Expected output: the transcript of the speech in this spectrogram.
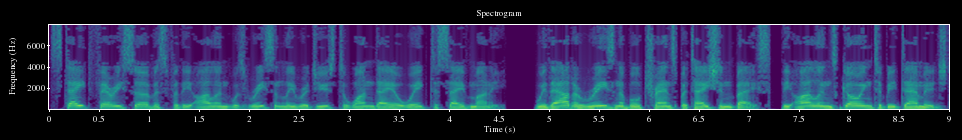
State ferry service for the island was recently reduced to one day a week to save money. Without a reasonable transportation base, the island's going to be damaged,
